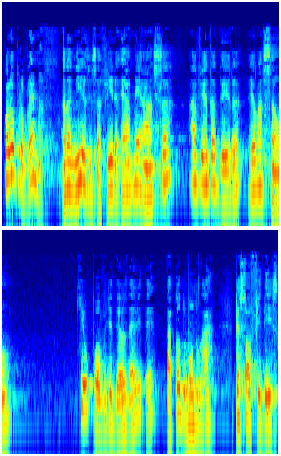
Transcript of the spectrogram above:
Qual é o problema? Ananias e Safira é ameaça à verdadeira relação que o povo de Deus deve ter. Está todo mundo lá, pessoal feliz.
